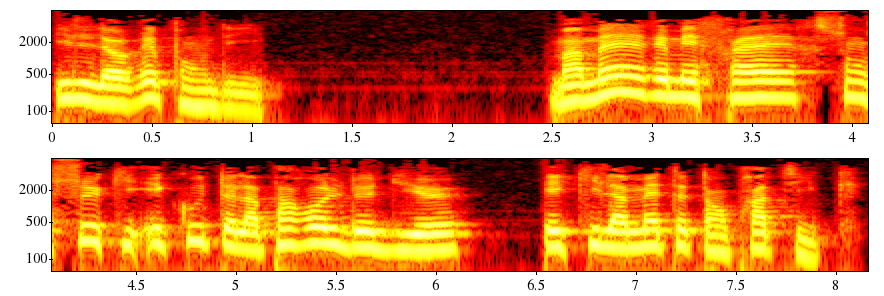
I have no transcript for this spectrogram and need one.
Il leur répondit, Ma mère et mes frères sont ceux qui écoutent la parole de Dieu et qui la mettent en pratique.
